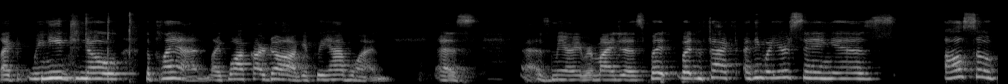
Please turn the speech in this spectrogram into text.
like we need to know the plan, like walk our dog if we have one, as as Mary reminded us. But but in fact, I think what you're saying is also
